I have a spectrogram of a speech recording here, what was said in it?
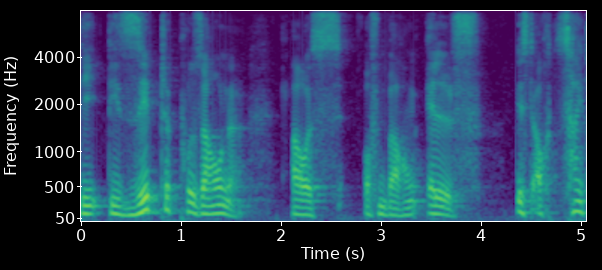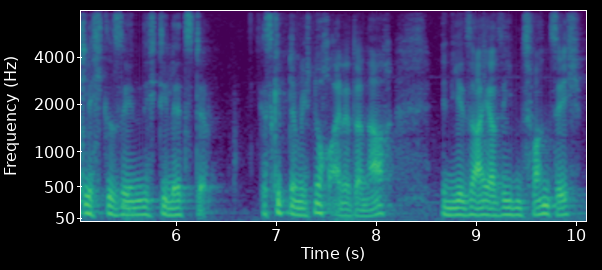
Die, die siebte Posaune aus Offenbarung 11 ist auch zeitlich gesehen nicht die letzte. Es gibt nämlich noch eine danach in Jesaja 27.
